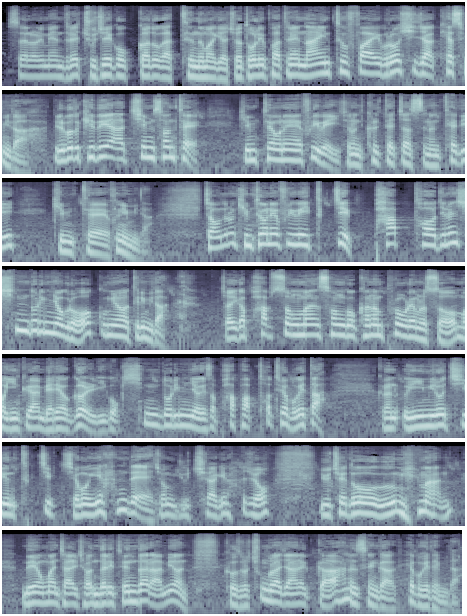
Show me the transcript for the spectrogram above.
샐러리맨들의 주제곡과도 같은 음악이었죠. 돌리 파튼의 9 to 5로 시작했습니다. 빌보드 kid의 아침 선택 김태훈의 프리웨이 저는 클 태 자 쓰는 테디 김태훈입니다. 자 오늘은 김태훈의 프리웨이 특집 팝 터지는 신도림역으로 꾸며드립니다. 저희가 팝송만 선곡하는 프로그램으로서 뭐 인기와 매력을 이 곡 신도림역에서 팝팝 터트려 보겠다. 그런 의미로 지은 특집 제목이긴 한데 좀 유치하긴 하죠. 유치해도 의미만 내용만 잘 전달이 된다라면 그것으로 충분하지 않을까 하는 생각 해보게 됩니다.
